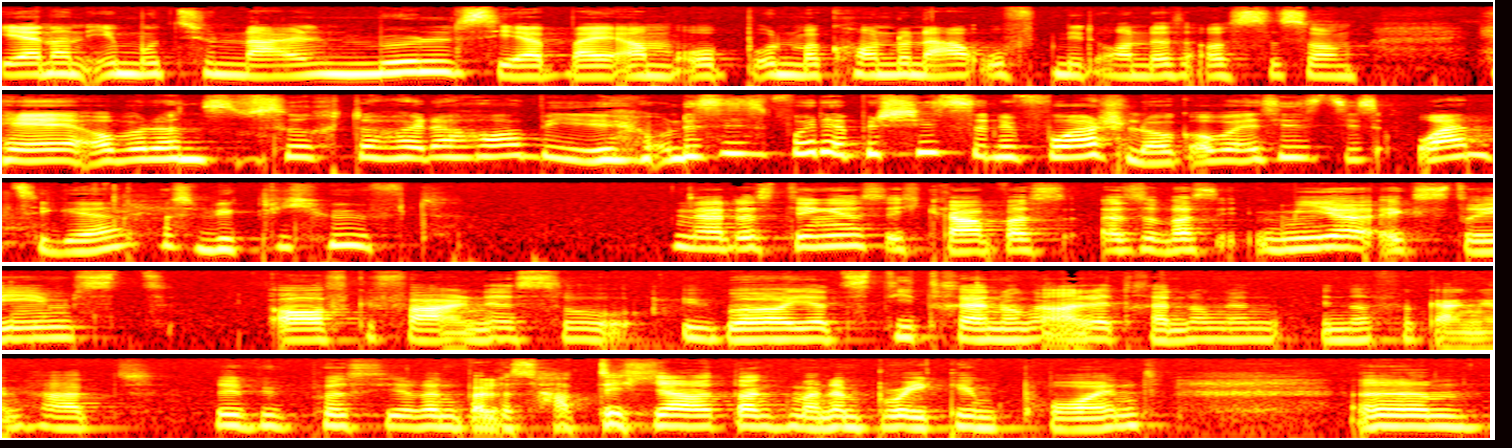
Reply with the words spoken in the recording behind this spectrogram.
eher einen emotionalen Müll sehr bei einem ab und man kann dann auch oft nicht anders außer sagen, hey, aber dann sucht er halt ein Hobby. Und es ist voll der beschissene Vorschlag, aber es ist das Einzige, was wirklich hilft. Na, das Ding ist, ich glaube, was, also was mir extremst aufgefallen ist, so über jetzt die Trennung, alle Trennungen in der Vergangenheit Revue passieren, weil das hatte ich ja dank meinem Breaking Point. Ähm,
